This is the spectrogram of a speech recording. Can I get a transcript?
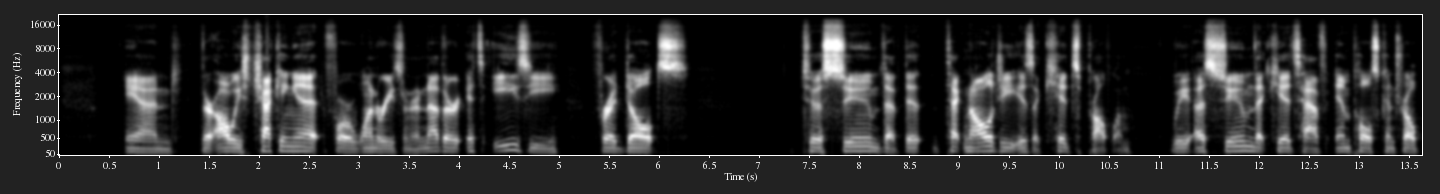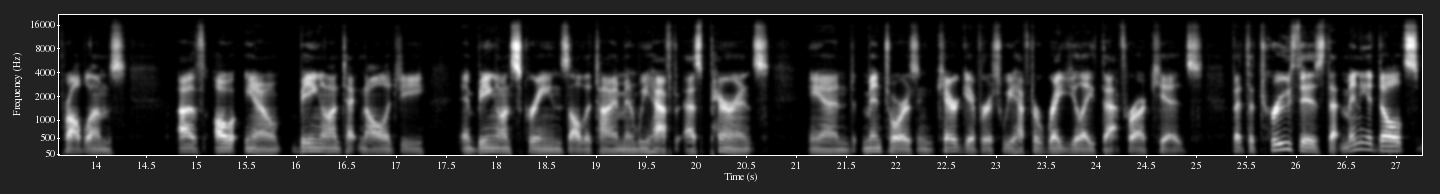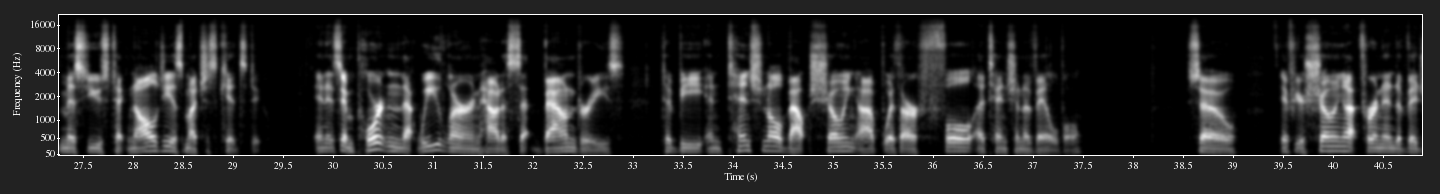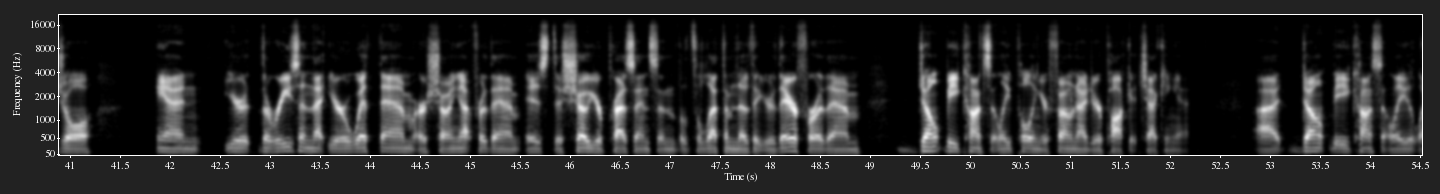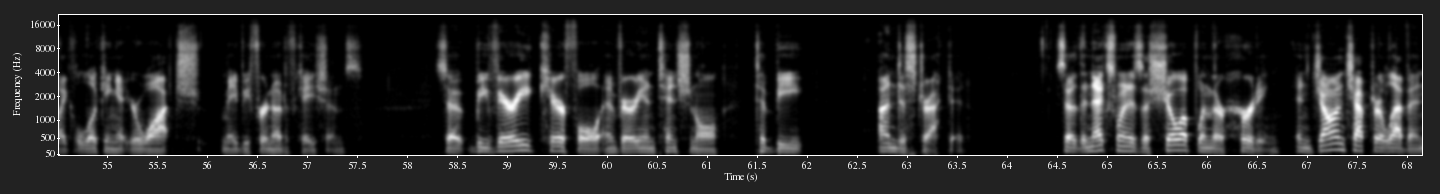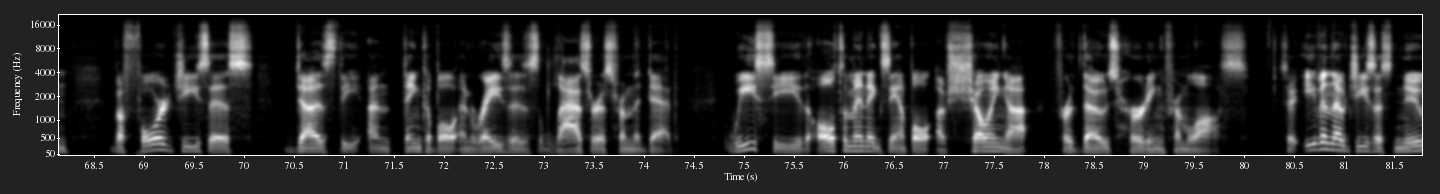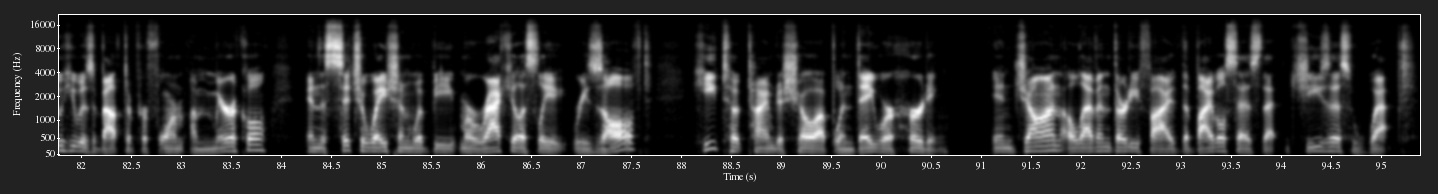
and they're always checking it for one reason or another, it's easy for adults to assume that the technology is a kid's problem. We assume that kids have impulse control problems of all you know being on technology and being on screens all the time and we have to as parents and mentors and caregivers we have to regulate that for our kids. But the truth is that many adults misuse technology as much as kids do. And it's important that we learn how to set boundaries to be intentional about showing up with our full attention available. So, if you're showing up for an individual and you're the reason that you're with them or showing up for them is to show your presence and to let them know that you're there for them, don't be constantly pulling your phone out of your pocket checking it. Uh, don't be constantly like looking at your watch maybe for notifications. So be very careful and very intentional to be undistracted. So the next one is a show up when they're hurting. In John chapter 11, before Jesus does the unthinkable and raises Lazarus from the dead, we see the ultimate example of showing up for those hurting from loss. So even though Jesus knew he was about to perform a miracle and the situation would be miraculously resolved, he took time to show up when they were hurting in John 11:35 the Bible says that Jesus wept.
